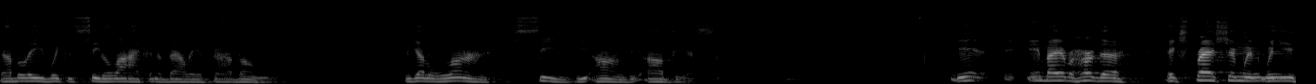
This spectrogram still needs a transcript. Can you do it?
that I believe we can see life in the valley of dry bones. We got to learn see beyond the obvious. Anybody ever heard the expression when, when you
